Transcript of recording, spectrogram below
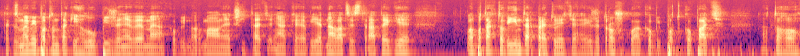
tak sme my potom takí hlúpi, že nevieme akoby normálne čítať nejaké vyjednávacie stratégie, lebo takto vy interpretujete, hej, že trošku akoby podkopať toho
